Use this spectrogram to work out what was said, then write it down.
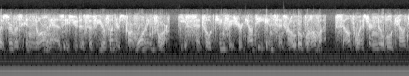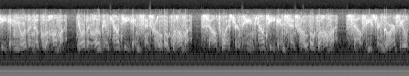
Weather Service in Norman has issued a severe thunderstorm warning for east central Kingfisher County in central Oklahoma, southwestern Noble County in northern Oklahoma, northern Logan County in central Oklahoma, southwestern Payne County in central Oklahoma, southeastern Garfield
